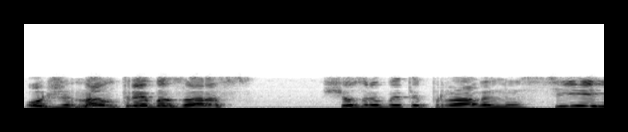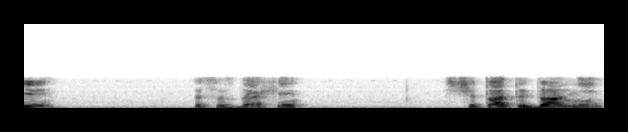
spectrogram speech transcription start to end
Отже, нам треба зараз що зробити? Правильно, з цієї SSD считати дані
